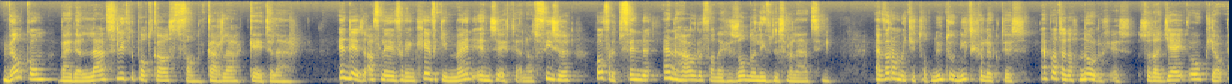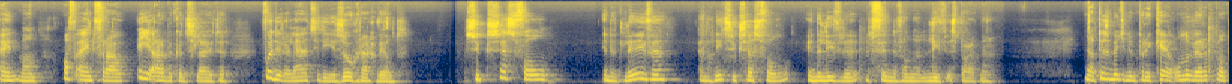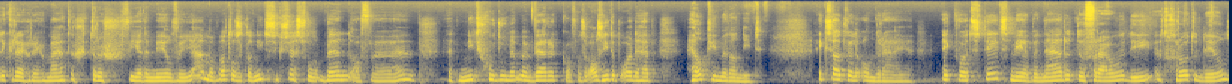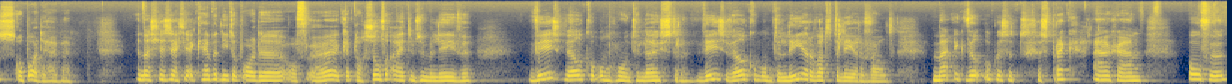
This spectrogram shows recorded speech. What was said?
Welkom bij de Laatste Liefde podcast van Carla Ketelaar. In deze aflevering geef ik je mijn inzichten en adviezen over het vinden en houden van een gezonde liefdesrelatie. En waarom het je tot nu toe niet gelukt is en wat er nog nodig is, zodat jij ook jouw eindman of eindvrouw in je armen kunt sluiten voor de relatie die je zo graag wilt. Succesvol in het leven en nog niet succesvol in de liefde, het vinden van een liefdespartner. Nou, het is een beetje een precair onderwerp, want ik krijg regelmatig terug via de mail van ja, maar wat als ik dan niet succesvol ben of uh, het niet goed doe met mijn werk of als ik alles niet op orde heb, help je me dan niet? Ik zou het willen omdraaien. Ik word steeds meer benaderd door vrouwen die het grotendeels op orde hebben. En als je zegt, ja, ik heb het niet op orde of uh, ik heb nog zoveel items in mijn leven, Wees welkom om gewoon te luisteren. Wees welkom om te leren wat te leren valt. Maar ik wil ook eens het gesprek aangaan over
